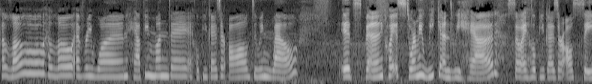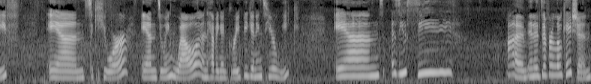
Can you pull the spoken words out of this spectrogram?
Hello, hello everyone. Happy Monday. I hope you guys are all doing well. It's been quite a stormy weekend we had, so I hope you guys are all safe and secure and doing well and having a great beginning to your week. And as you see, I'm in a different location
